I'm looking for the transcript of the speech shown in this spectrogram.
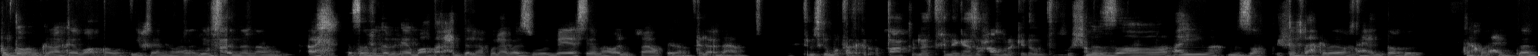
قلت طب ممكن بعد كده بقطع بطيخ يعني. وأنا دي مستني إن أنا بس أنا كنت قبل كده بقطع الحتة اللي هاكلها بس والباقي أسيبها وألفها وكده. قلت لأ ده تمسك البطاطا كده تقطعها كلها تخليها جاهزة حمرا كده وأنت تخش بالظبط. أيوه بالظبط. تفتح كده افتح الطاقه تاخد حتة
